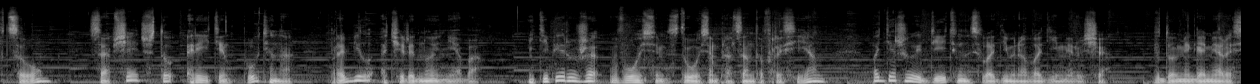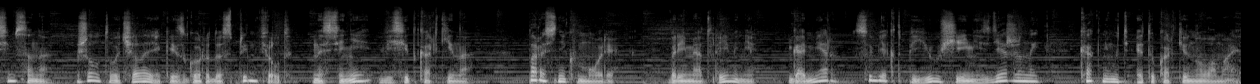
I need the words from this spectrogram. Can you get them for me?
ВЦИОМ сообщает, что рейтинг Путина пробил очередное небо. И теперь уже 88% россиян поддерживают деятельность Владимира Владимировича. В доме Гомера Симпсона желтого человека из города Спрингфилд на стене висит картина «Парусник в море». Время от времени Гомер, субъект пьющий и несдержанный, как-нибудь эту картину ломает.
